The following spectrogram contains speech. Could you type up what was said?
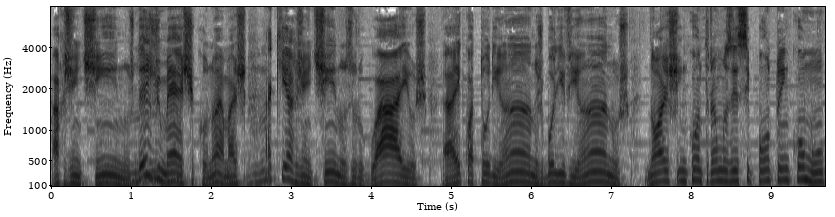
argentinos, uhum. desde o México, não é? Mas uhum. aqui argentinos, uruguaios, equatorianos, bolivianos, nós encontramos esse ponto em comum,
